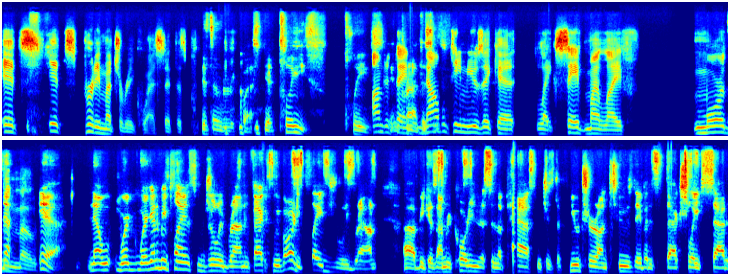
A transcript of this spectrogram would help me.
it's it's pretty much a request at this point. It's a request. Yeah, please, please. I'm just saying, parentheses. novelty music uh, like saved my life more than most. Yeah. Now we're we're going to be playing some Julie Brown. In fact, we've already played Julie Brown uh, because I'm recording this in the past, which is the future on Tuesday, but it's actually Saturday.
